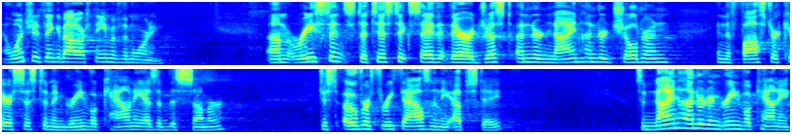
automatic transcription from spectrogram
I want you to think about our theme of the morning. Um, recent statistics say that there are just under 900 children in the foster care system in Greenville County as of this summer, just over 3,000 in the upstate. So 900 in Greenville County.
